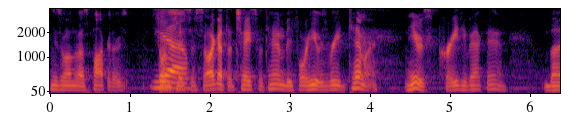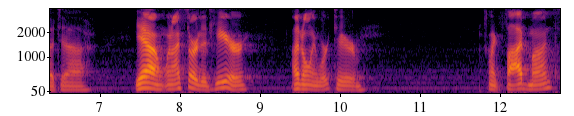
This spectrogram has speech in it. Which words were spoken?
He's one of the most popular storm Yeah. chasers. So I got to chase with him before he was Reed Timmer. And he was crazy back then. But uh, yeah, when I started here, I'd only worked here like five months.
